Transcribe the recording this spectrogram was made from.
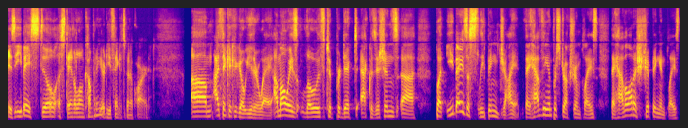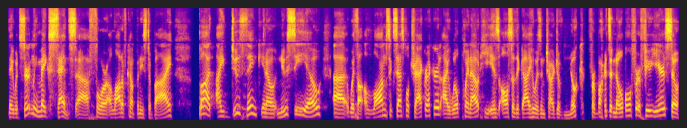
is eBay still a standalone company or do you think it's been acquired? Um, I think it could go either way. I'm always loath to predict acquisitions, uh, but eBay is a sleeping giant. They have the infrastructure in place. They have a lot of shipping in place. They would certainly make sense uh, for a lot of companies to buy. But I do think, you know, new CEO uh, with a, a, long, successful track record. I will point out he is also the guy who was in charge of Nook for Barnes and Noble for a few years. So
